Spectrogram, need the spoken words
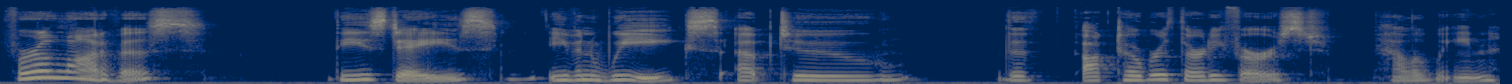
for a lot of us, these days, even weeks up to the October 31st, Halloween,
